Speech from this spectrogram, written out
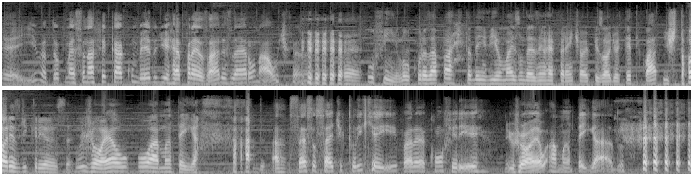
E aí, eu tô começando a ficar com medo de represárias da aeronáutica. Né? Por fim, loucuras à parte, também viu mais um desenho referente ao episódio 84, Histórias de Criança. O Joel ou a Manteiga. Acesse o site, clique aí para conferir Joel amanteigado.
